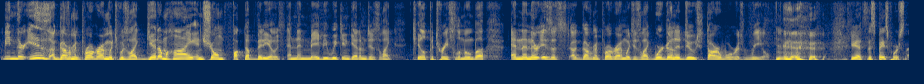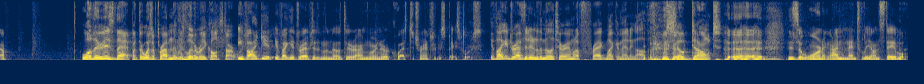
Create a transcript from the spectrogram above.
I mean, there is a government program which was like get them high and show them fucked up videos, and then maybe we can get them just like kill Patrice Lumumba. And then there is a government program which is like we're gonna do Star Wars real. Yeah, it's the Space Force now. Well, there is that, but there was a problem that was literally called Star Wars. If I get if I get drafted in the military, I'm going to request to transfer to Space Force. If I get drafted into the military, I'm going to frag my commanding officer. so don't. this is a warning. I'm mentally unstable.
